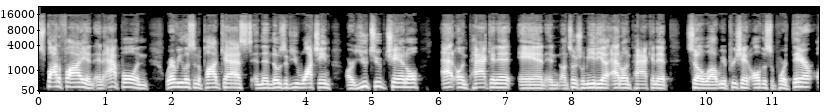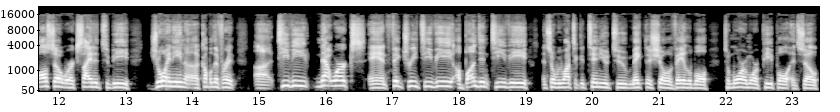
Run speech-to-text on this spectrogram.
Spotify and, and Apple and wherever you listen to podcasts. And then those of you watching our YouTube channel at Unpacking It and, and on social media at Unpacking It. So uh, we appreciate all the support there. Also, we're excited to be joining a couple different uh, TV networks and Fig Tree TV, Abundant TV. And so we want to continue to make this show available to more and more people. And so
